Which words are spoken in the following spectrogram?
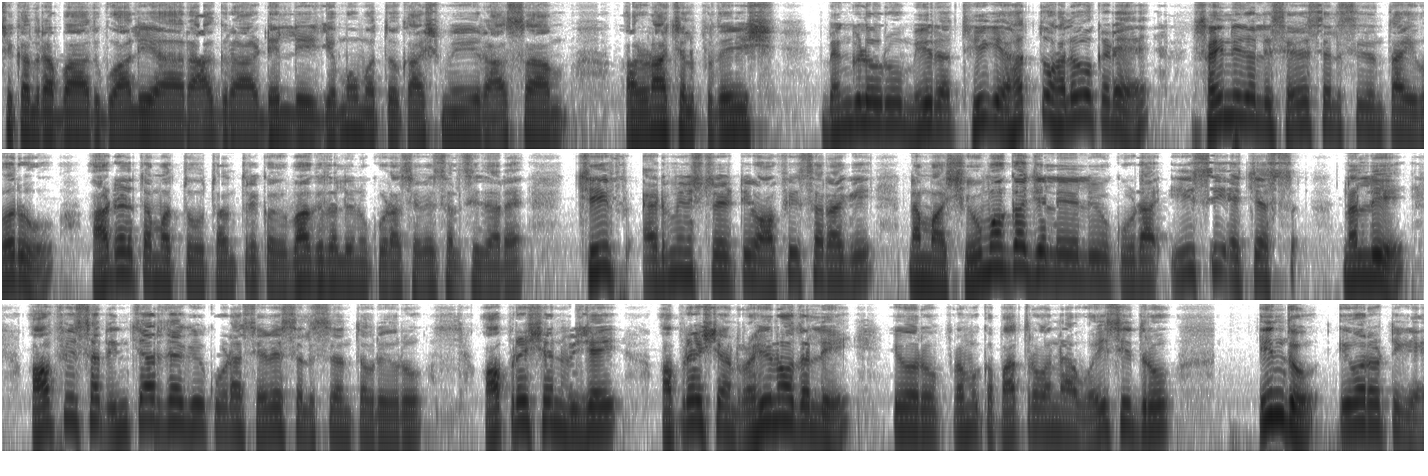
ಸಿಕಂದ್ರಾಬಾದ್, ಗ್ವಾಲಿಯರ್, ಆಗ್ರಾ, ಡೆಲ್ಲಿ, ಜಮ್ಮು ಮತ್ತು ಕಾಶ್ಮೀರ್, ಅಸ್ಸಾಂ, ಅರುಣಾಚಲ್ ಪ್ರದೇಶ್, ಬೆಂಗಳೂರು, ಮೀರತ್ ಹೀಗೆ ಹತ್ತು ಹಲವು ಕಡೆ ಸೈನ್ಯದಲ್ಲಿ ಸೇವೆ ಸಲ್ಲಿಸಿದಂಥ ಇವರು ಆಡಳಿತ ಮತ್ತು ತಾಂತ್ರಿಕ ವಿಭಾಗದಲ್ಲಿಯೂ ಕೂಡ ಸೇವೆ ಸಲ್ಲಿಸಿದ್ದಾರೆ. ಚೀಫ್ ಅಡ್ಮಿನಿಸ್ಟ್ರೇಟಿವ್ ಆಫೀಸರ್ ಆಗಿ ನಮ್ಮ ಶಿವಮೊಗ್ಗ ಜಿಲ್ಲೆಯಲ್ಲಿಯೂ ಕೂಡ ಇ ಸಿ ಎಚ್ ಎಸ್ನಲ್ಲಿ ಆಫೀಸರ್ ಇನ್ಚಾರ್ಜ್ ಆಗಿಯೂ ಕೂಡ ಸೇವೆ ಸಲ್ಲಿಸಿದಂಥವರು ಇವರು. ಆಪರೇಷನ್ ವಿಜಯ್, ಆಪರೇಷನ್ ರಹಿನೋದಲ್ಲಿ ಇವರು ಪ್ರಮುಖ ಪಾತ್ರವನ್ನು ವಹಿಸಿದ್ರು. ಇಂದು ಇವರೊಟ್ಟಿಗೆ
